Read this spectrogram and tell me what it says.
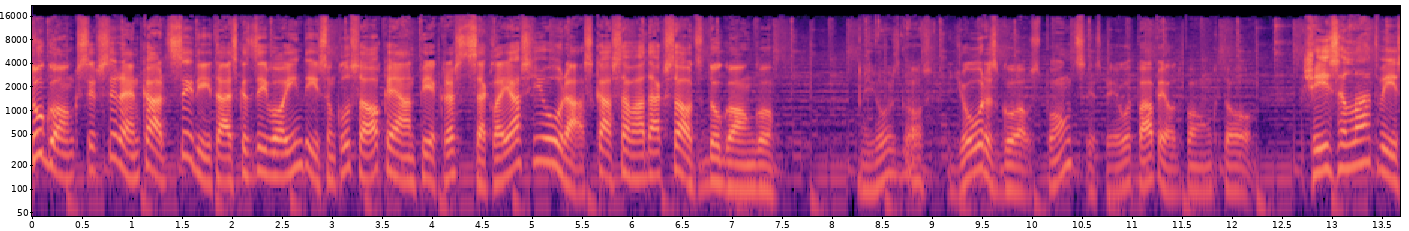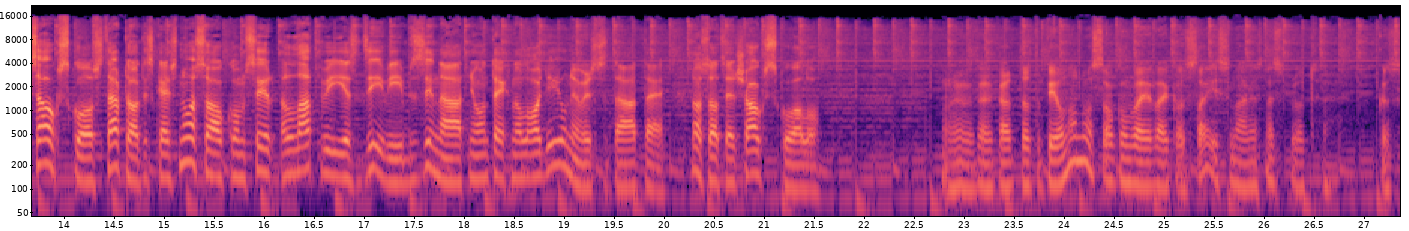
Dugongs ir sirēna kārtas sīdītājs, kas dzīvo Indijas un Klusā okeāna piekrastes seklajās jūrās. Kā savādāk sauc Dugongu? Jūras gals. Jūras govs punkts, iespējot papildu punktu. Šīs Latvijas augstskolas starptautiskais nosaukums ir Latvijas dzīvības zinātņu un tehnoloģiju universitātē. Nosauciet šo augstskolu. Kā tas ir pilno nosaukumu vai, vai kaut kas saīsinājums, es nesaprotu, kas,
